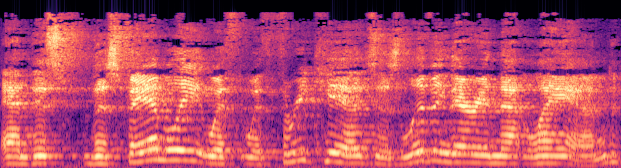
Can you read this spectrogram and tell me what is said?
And this, this family with, with three kids is living there in that land.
